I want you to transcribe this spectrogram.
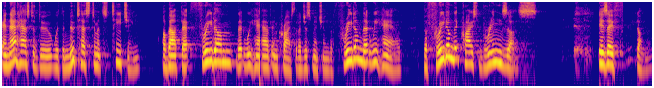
And that has to do with the New Testament's teaching about that freedom that we have in Christ that I just mentioned. The freedom that we have, the freedom that Christ brings us, is a freedom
